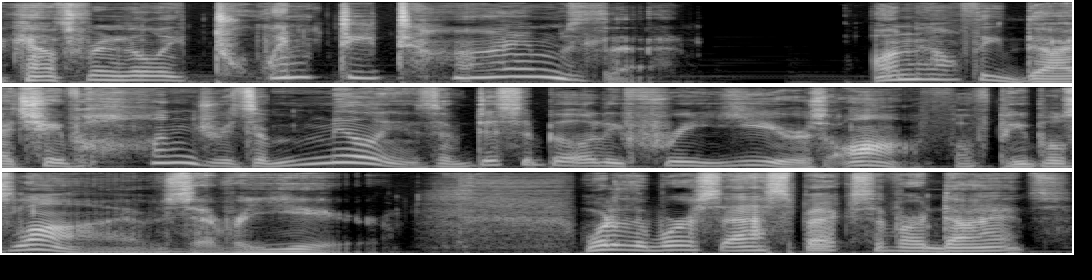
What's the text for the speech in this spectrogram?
accounts for nearly 20 times that. Unhealthy diets shave hundreds of millions of disability-free years off of people's lives every year. What are the worst aspects of our diets?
